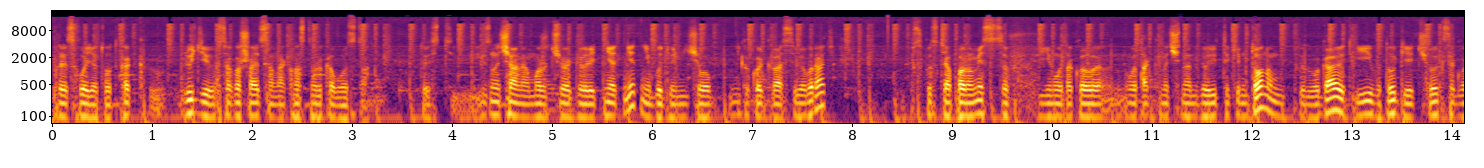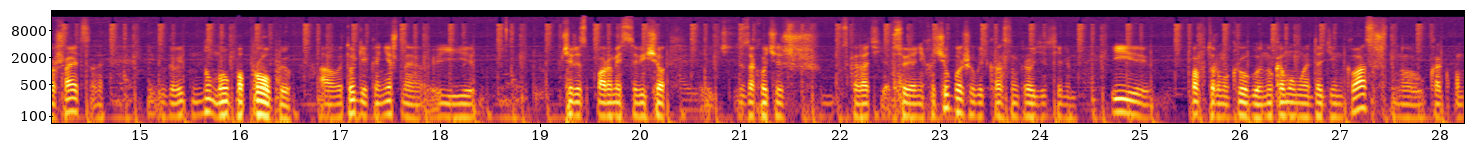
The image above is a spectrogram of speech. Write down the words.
происходит вот как люди соглашаются на классное руководство. То есть изначально может человек говорить, нет, нет, не буду ничего, никакой класс себе брать. Спустя пару месяцев ему такое, вот так начинают говорить таким тоном, предлагают, и в итоге человек соглашается и говорит, ну, мол, попробую. А в итоге, конечно, и через пару месяцев еще захочешь сказать, все, я не хочу больше быть классным руководителем. И по второму кругу, ну кому мы отдадим класс, ну как вам,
